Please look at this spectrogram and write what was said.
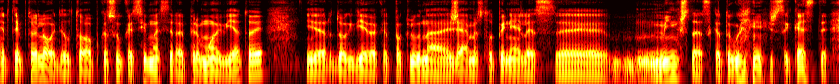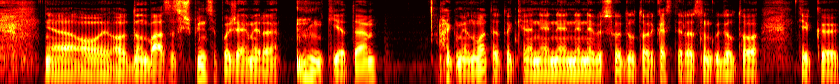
ir taip toliau. Dėl to apkasų kasimas yra pirmoji vietoje ir duok dievė, kad pakliūna žemės lopinėlės e, minkštas, kad tu gali išsikasti. O, o Donbasas iš principo žemė yra kieta akmenuota tokia ne ne ne ne visur dėl to ir kasti yra sunku dėl to tiek e,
